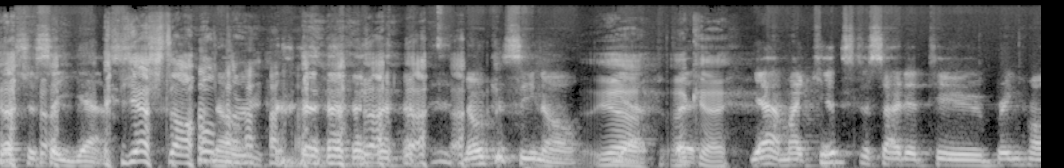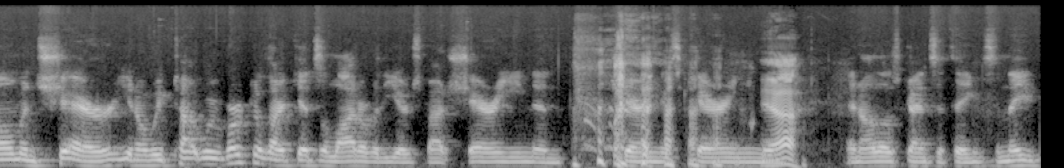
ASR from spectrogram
Let's just say yes. yes to all No. three. no casino. Yeah. okay. Yeah, my kids decided to bring home and share. You know, we've taught we've worked with our kids a lot over the years about sharing and sharing is caring. and- Yeah. and all those kinds of things. And they,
